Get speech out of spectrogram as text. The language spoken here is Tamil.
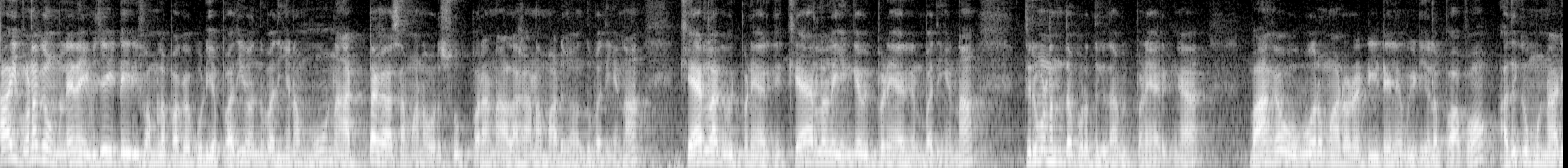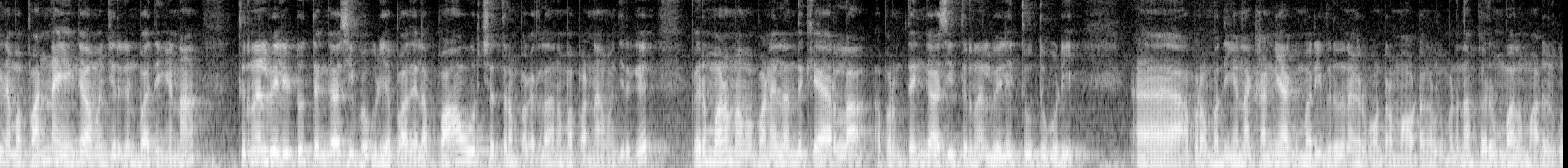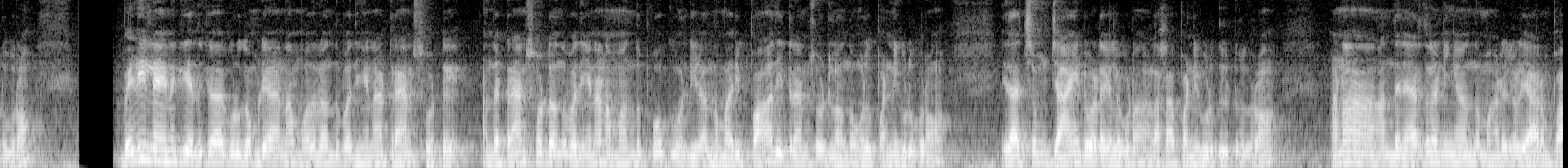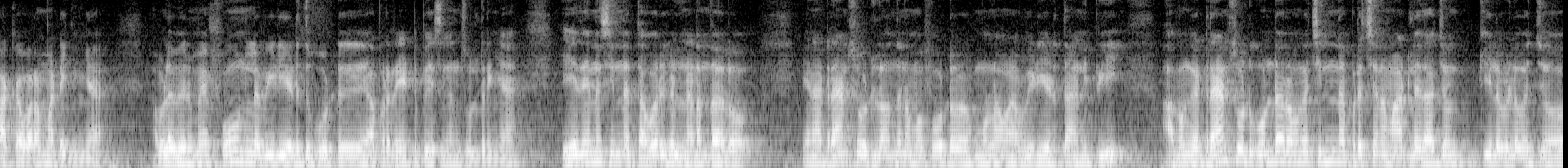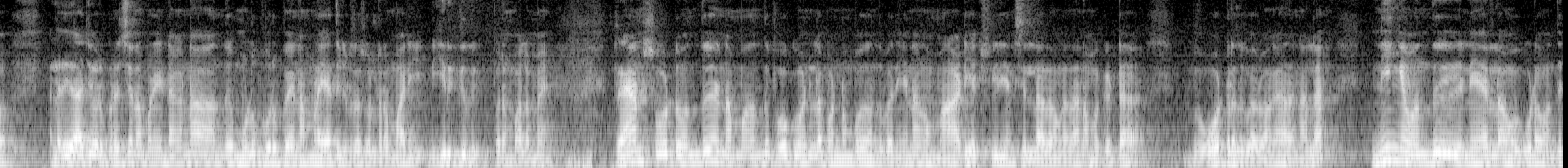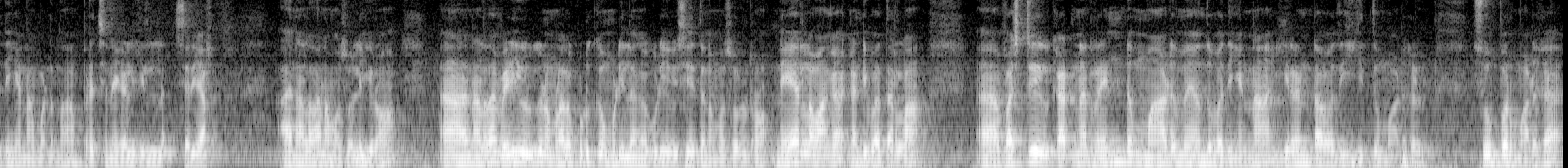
ஹாய் வணக்கம். இல்லை விஜய் டெய்ரி ஃபார்மில் பார்க்கக்கூடிய பதிவு வந்து பார்த்திங்கன்னா மூணு அட்டகாசமான ஒரு சூப்பரான அழகான மாடுகள் வந்து பார்த்திங்கன்னா கேரளாவுக்கு விற்பனையாக இருக்குது கேரளாவில் எங்கே விற்பனையாக இருக்குன்னு பார்த்தீங்கன்னா திருவனந்தபுரத்துக்கு தான் விற்பனையாக இருக்குங்க. வாங்க ஒவ்வொரு மாடோட டீட்டெயிலும் வீடியோவில் பார்ப்போம். அதுக்கு முன்னாடி நம்ம பண்ணை எங்கே அமைஞ்சிருக்குன்னு பார்த்தீங்கன்னா திருநெல்வேலி டு தென்காசி போகக்கூடிய பாதையில் பாவூர் சத்திரம் பக்கத்தில் தான் நம்ம பண்ணை அமைஞ்சிருக்கு. பெரும்பாலும் நம்ம பண்ணையிலேருந்து கேரளா அப்புறம் தென்காசி திருநெல்வேலி தூத்துக்குடி அப்புறம் பார்த்திங்கன்னா கன்னியாகுமரி விருதுநகர் போன்ற மாவட்டங்களுக்கு மட்டும்தான் பெரும்பாலும் மாடுகள் கொடுக்குறோம். வெளி லைனுக்கு எதுக்காக கொடுக்க முடியாதுன்னா முதல்ல வந்து பார்த்திங்கன்னா டிரான்ஸ்போர்ட்டு அந்த டிரான்ஸ்போர்ட் வந்து பார்த்திங்கன்னா நம்ம வந்து போக்கு வண்டியில் அந்த மாதிரி பாதி டிரான்ஸ்போர்ட்டில் வந்து உங்களுக்கு பண்ணி கொடுக்குறோம். ஏதாச்சும் ஜாயிண்ட் வடைகளை கூட அழகாக பண்ணி கொடுத்துக்கிட்டு இருக்கிறோம். ஆனால் அந்த நேரத்தில் நீங்கள் வந்து மாடுகள் யாரும் பார்க்க வர மாட்டேங்கிங்க. அவ்வளோ வெறுமே ஃபோனில் வீடியோ எடுத்து போட்டு அப்புறம் ரேட்டு பேசுங்கன்னு சொல்கிறீங்க ஏதேனும் சின்ன தவறுகள் நடந்தாலோ ஏன்னா டிரான்ஸ்போர்ட்டில் வந்து நம்ம ஃபோட்டோ மூலம் வீடியோ எடுத்து அனுப்பி அவங்க டிரான்ஸ்போர்ட் கொண்டு வரவங்க சின்ன பிரச்சனை மாட்டில் ஏதாச்சும் கீழே விழ வச்சோ அல்லது ஏதாச்சும் ஒரு பிரச்சனை பண்ணிட்டாங்கன்னா வந்து முழு பொறுப்பே நம்மளை ஏற்றுக்கிட்ட சொல்கிற மாதிரி இருக்குது பெரும்பாலுமே. டிரான்ஸ்போர்ட் வந்து நம்ம வந்து போக்குவரத்தில் பண்ணும்போது வந்து பார்த்திங்கன்னா அவங்க மாடி எக்ஸ்பீரியன்ஸ் இல்லாதவங்க தான் நம்மக்கிட்ட ஓட்டுறதுக்கு வருவாங்க. அதனால் நீங்கள் வந்து நேரில் அவங்க கூட வந்துட்டிங்கன்னா மட்டும்தான் பிரச்சனைகள் இல்லை சரியா? அதனால தான் நம்ம சொல்லிக்கிறோம். அதனால தான் வெளியூருக்கு நம்மளால் கொடுக்க முடியலங்கக்கூடிய விஷயத்த நம்ம சொல்கிறோம் நேரில் வாங்க கண்டிப்பாக தரலாம். ஃபஸ்ட்டு காட்டின ரெண்டு மாடுமே வந்து பார்த்திங்கன்னா இரண்டாவது ஈத்து மாடுகள். சூப்பர் மாடுகள்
